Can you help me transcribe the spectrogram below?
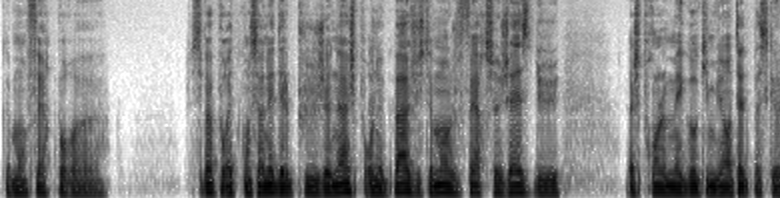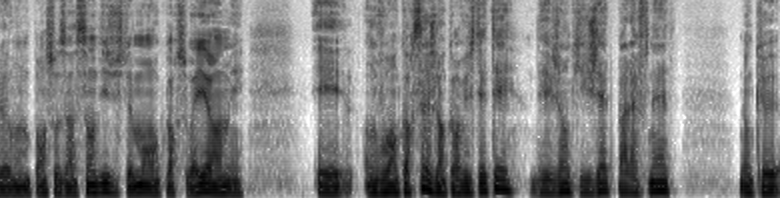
Comment faire pour, euh, je sais pas, pour être concerné dès le plus jeune âge, pour ne pas justement faire ce geste du. Je prends le mégot qui me vient en tête parce qu'on pense aux incendies justement en Corse ou ailleurs, hein, mais et on voit encore ça. Je l'ai encore vu cet été, des gens qui jettent par la fenêtre. Donc, euh,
